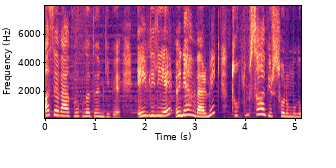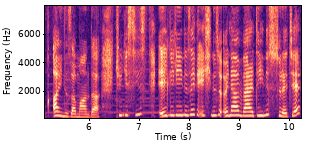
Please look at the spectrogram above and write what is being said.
az evvel vurguladığım gibi evliliğe önem vermek toplumsal bir sorumluluk aynı zamanda. Çünkü siz evliliğinize ve eşinize önem verdiğiniz sürece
